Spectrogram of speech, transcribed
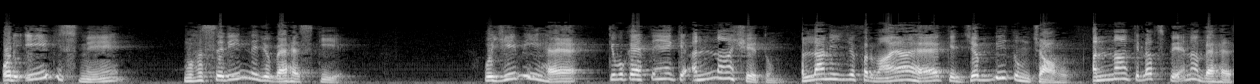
اور ایک اس میں مفسرین نے جو بحث کی ہے، وہ یہ بھی ہے کہ وہ کہتے ہیں کہ انا شے تم اللہ نے جو فرمایا ہے کہ جب بھی تم چاہو، انا کے لفظ پہ ہے نا بحث۔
